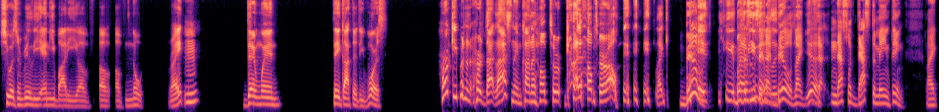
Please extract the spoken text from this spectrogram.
she wasn't really anybody of of of note, right? Mhm. Then when they got their divorce, her keeping her that last name kind of helped her, kind of helped her out, like build. it, you know but what I doesn't say like like- build, like Yeah. that- and that's what that's the main thing. Like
